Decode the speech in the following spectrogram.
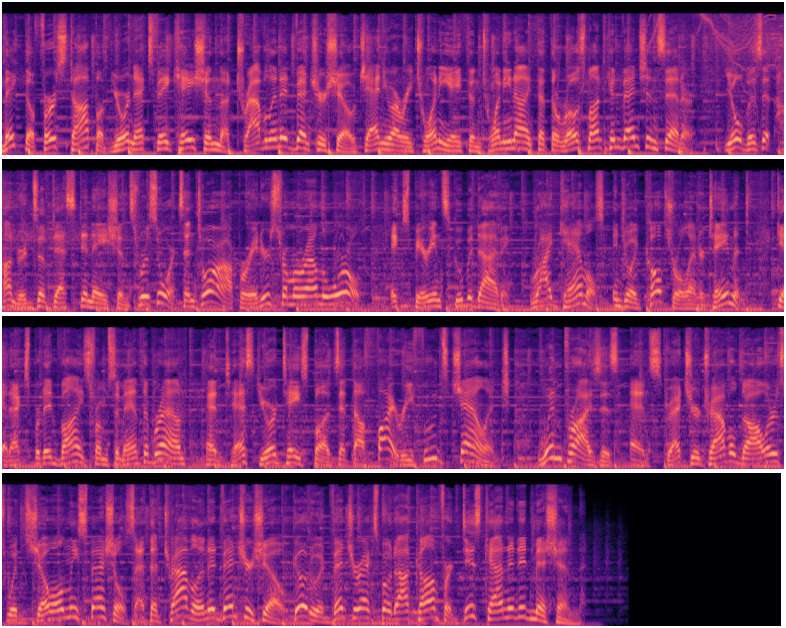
Make the first stop of your next vacation the Travel and Adventure Show, January 28th and 29th at the Rosemont Convention Center. You'll visit hundreds of destinations, resorts, and tour operators from around the world. Experience scuba diving, ride camels, enjoy cultural entertainment, get expert advice from Samantha Brown, and test your taste buds at the Fiery Foods Challenge. Win prizes and stretch your travel dollars with show only specials at the Travel and Adventure Show. Go to AdventureExpo.com for discounted admission.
